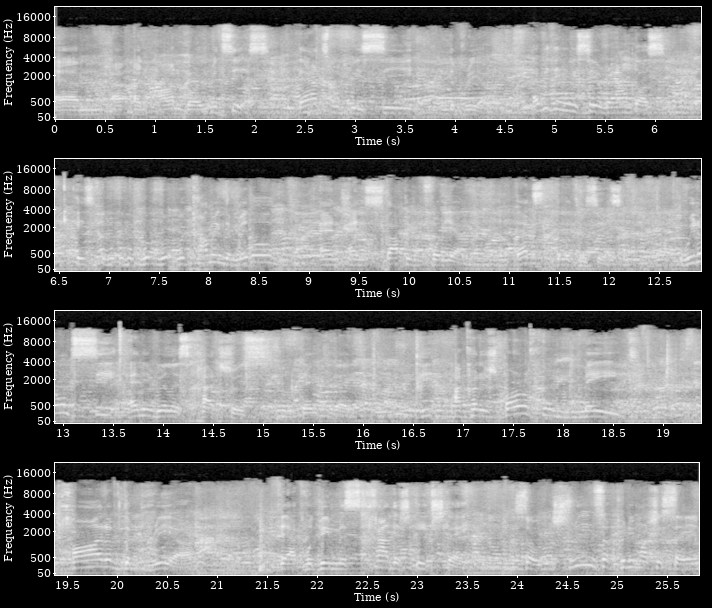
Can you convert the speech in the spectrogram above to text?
um, uh, an ongoing mitzias. That's what we see in the bria. Everything we see around us is we're, coming the middle and, and stopping for the end. That's the mitzias. We don't see any real ischachus day to day. The uh, Hakadosh Baruch Hu made part of the bria that would be mischadish each day. So trees are pretty much the same.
